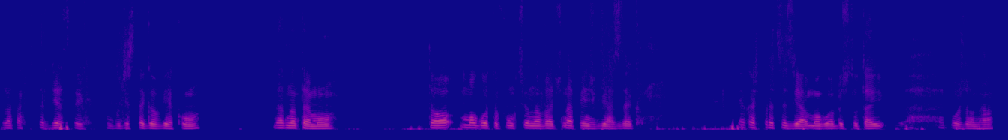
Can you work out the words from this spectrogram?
w latach 40. XX wieku, dawno temu, to mogło to funkcjonować na 5 gwiazdek. Jakaś precyzja mogła być tutaj włożona,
